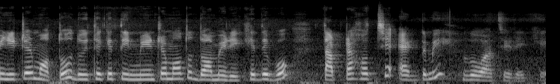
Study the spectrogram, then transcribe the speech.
মিনিটের মতো, দুই থেকে তিন মিনিটের মতো দমে রেখে দেব। তাপটা হচ্ছে একদমই আঁচে রেখে।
